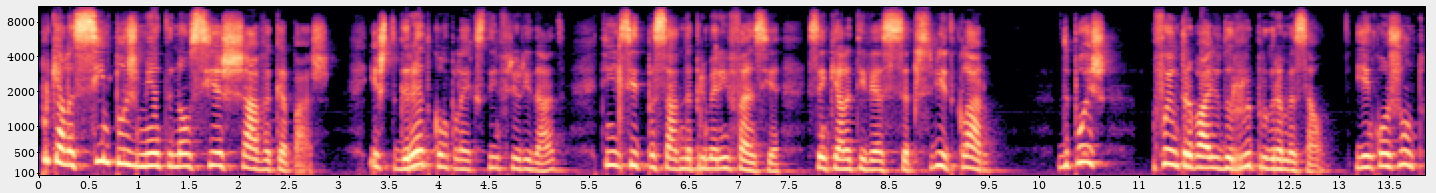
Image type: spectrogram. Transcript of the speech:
Porque ela simplesmente não se achava capaz. Este grande complexo de inferioridade tinha-lhe sido passado na primeira infância, sem que ela tivesse apercebido, claro. Depois foi um trabalho de reprogramação e, em conjunto,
